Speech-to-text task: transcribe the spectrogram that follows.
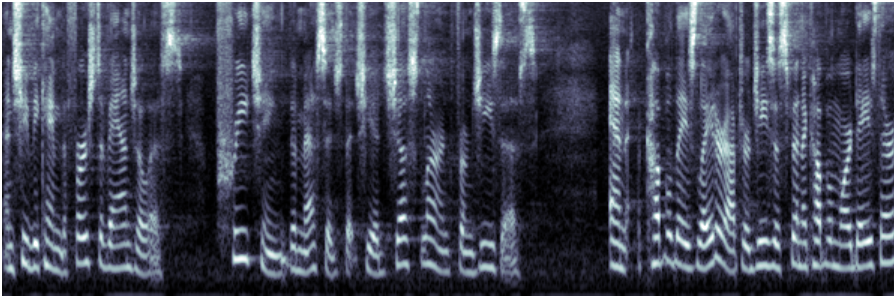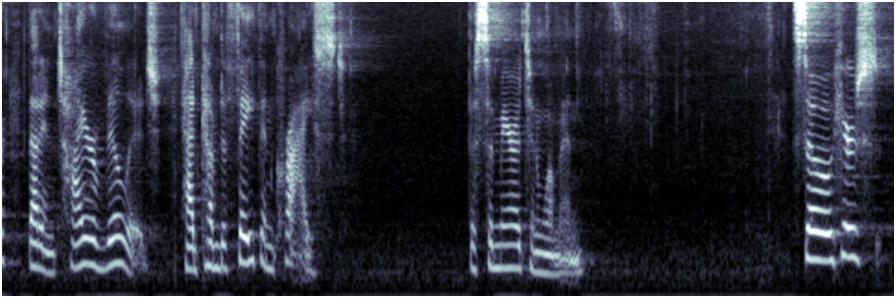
and she became the first evangelist preaching the message that she had just learned from Jesus. And a couple days later, after Jesus spent a couple more days there, that entire village had come to faith in Christ. The Samaritan woman. So here's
